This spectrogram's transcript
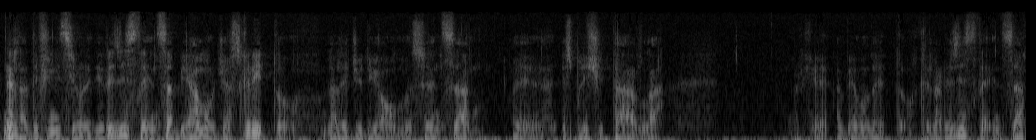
Nella definizione di resistenza abbiamo già scritto la legge di Ohm senza eh, esplicitarla perché abbiamo detto che la resistenza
